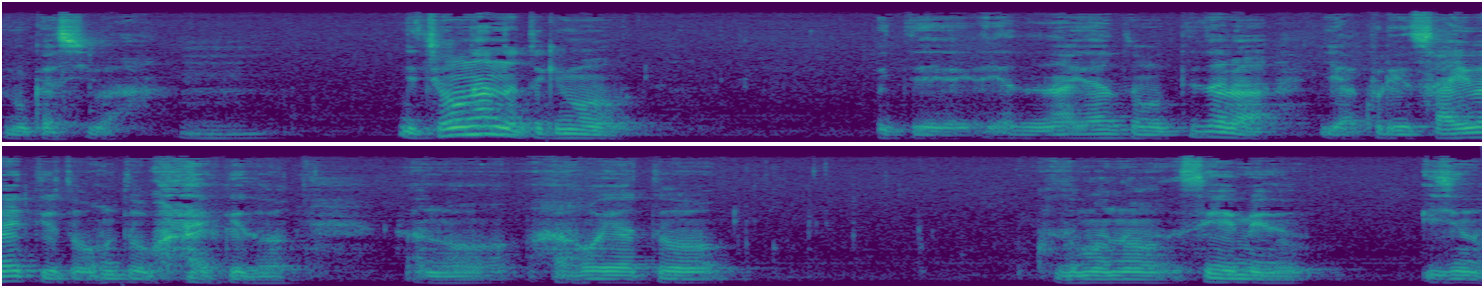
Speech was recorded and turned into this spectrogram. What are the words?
昔は。で長男の時もこうやって嫌だな嫌だと思ってたら「いやこれ幸い」って言うと本当怒られるけどあの母親と子供の生命維持の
